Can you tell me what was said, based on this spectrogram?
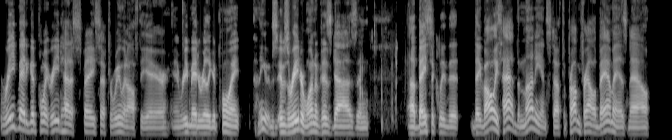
Reed made a good point. Reed had a space after we went off the air, and Reed made a really good point. I think it was it was Reed or one of his guys, and uh, basically that they've always had the money and stuff. The problem for Alabama is now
